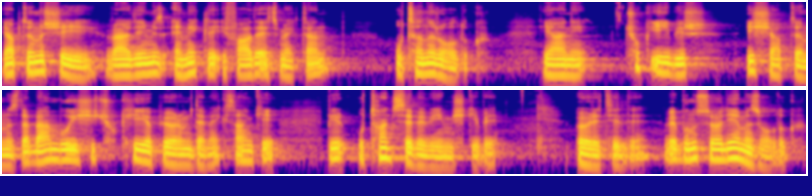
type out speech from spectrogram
Yaptığımız şeyi verdiğimiz emekle ifade etmekten utanır olduk. Yani çok iyi bir iş yaptığımızda ben bu işi çok iyi yapıyorum demek sanki bir utanç sebebiymiş gibi öğretildi ve bunu söyleyemez olduk.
